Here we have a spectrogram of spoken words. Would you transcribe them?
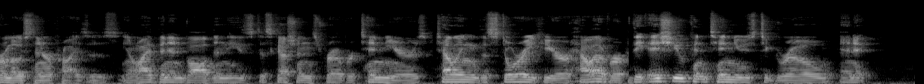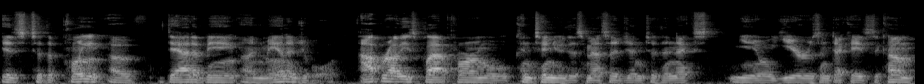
for most enterprises. You know, I've been involved in these discussions for over 10 years, telling the story here. However, the issue continues to grow and it is to the point of data being unmanageable. Aparavi's platform will continue this message into the next you know years and decades to come,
